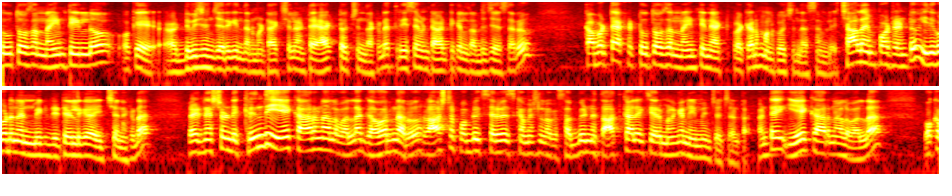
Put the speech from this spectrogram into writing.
టూ థౌజండ్ నైన్టీన్లో ఓకే డివిజన్ జరిగిందనమాట యాక్చువల్లీ అంటే యాక్ట్ వచ్చింది అక్కడ త్రీ సెవెంటీ ఆర్టికల్ రద్దు చేశారు. కాబట్టి అక్కడ టూ థౌజండ్ నైన్టీన్ యాక్ట్ ప్రకారం మనకు వచ్చింది అసెంబ్లీ. చాలా ఇంపార్టెంట్ ఇది కూడా నేను మీకు డీటెయిల్గా ఇచ్చాను ఇక్కడ. రైట్ నెక్స్ట్ ఉండి క్రింది ఏ కారణాల వల్ల గవర్నరు రాష్ట్ర పబ్లిక్ సర్వీస్ కమిషన్లో ఒక సభ్యుడిని తాత్కాలిక చైర్మన్గా నియమించవచ్చంట. అంటే ఏ కారణాల వల్ల? ఒక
